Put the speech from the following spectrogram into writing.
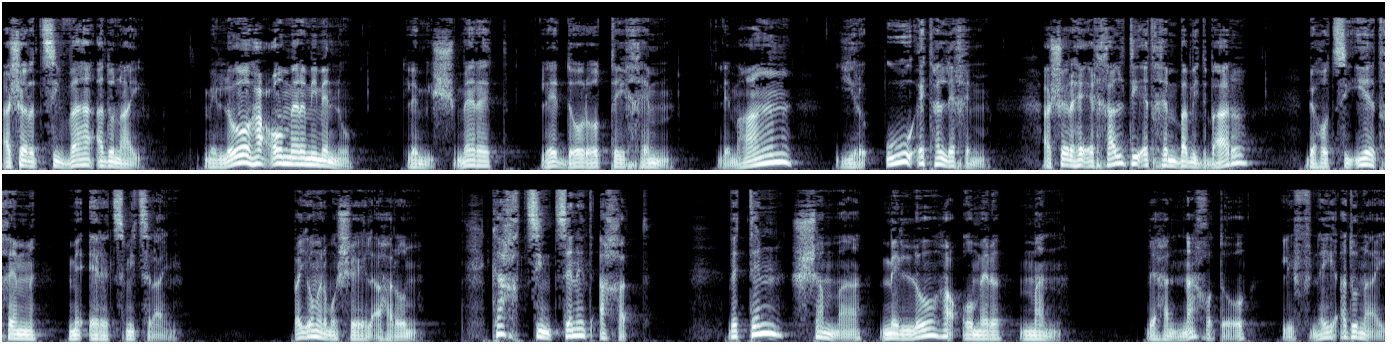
אשר ציווה אדוני, מלוא העומר ממנו, למשמרת לדורותיכם, למען יראו את הלחם, אשר האכלתי אתכם במדבר, בהוציאי אתכם מארץ מצרים. ויאמר משה אל אהרון, קח צנצנת אחת, ותן שמה מלוא העומר מן, והנח אותו לפני אדוני,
